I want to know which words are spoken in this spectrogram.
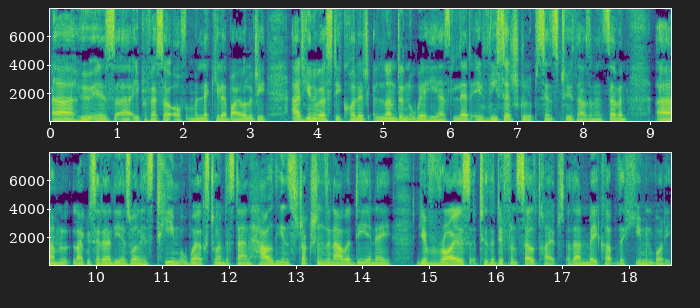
Uh, who is uh, a professor of molecular biology at University College London, where he has led a research group since 2007. Um, like we said earlier as well, his team works to understand how the instructions in our DNA give rise to the different cell types that make up the human body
